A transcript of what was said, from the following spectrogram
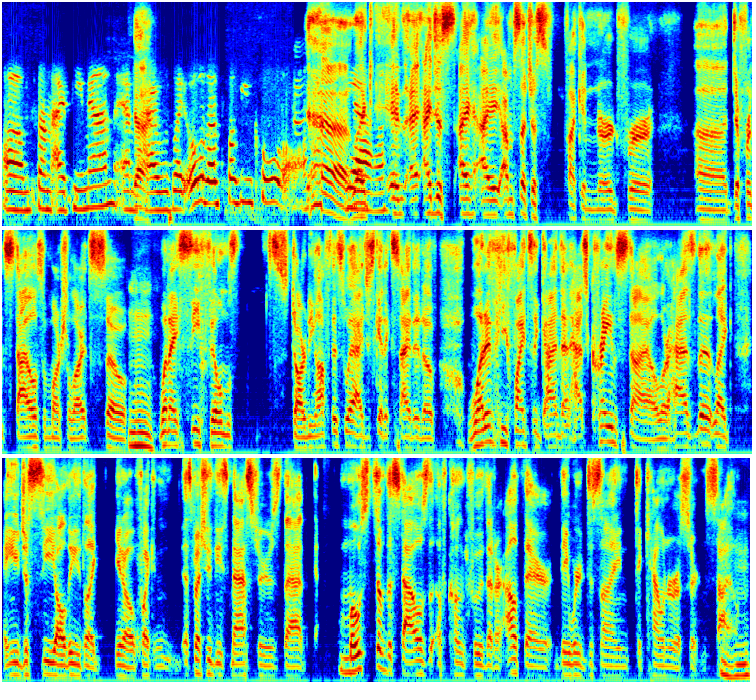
um from IP Man and Yeah. I was like, Oh, that's fucking cool. Yeah, Yeah. like and I, I just I, I I'm such a fucking nerd for uh different styles of martial arts. So Mhm. when I see films starting off this way, I just get excited of what if he fights a guy that has crane style or has the like and you just see all these like, you know, fucking especially these masters that most of the styles of kung fu that are out there, they were designed to counter a certain style. Mhm.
